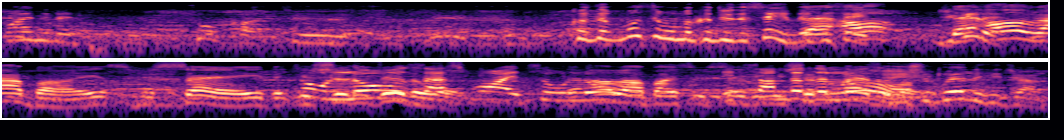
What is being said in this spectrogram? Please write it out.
finding a shortcut to. Because the Muslim woman can do the same. They There can say, are, you there get it? are rabbis who say that It's you all shouldn't do laws, the that's why it's all There are laws. rabbis who say It's that you under the shouldn't So you should wear the hijab.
